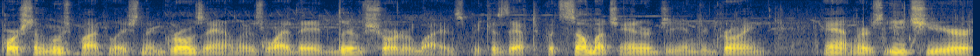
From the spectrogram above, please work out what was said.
portion of the moose population that grows antlers, why they live shorter lives, because they have to put so much energy into growing antlers each year.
